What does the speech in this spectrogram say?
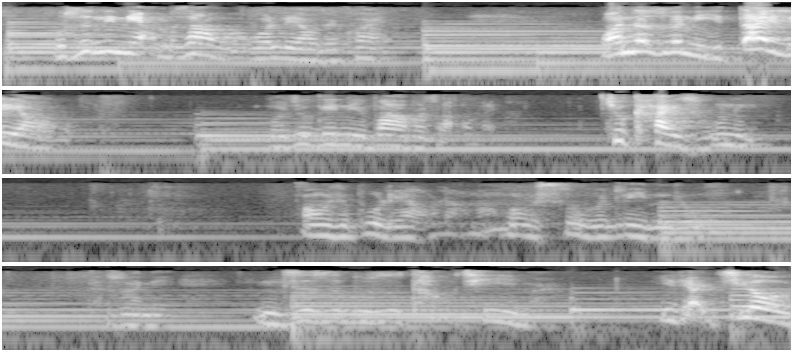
我，我说你撵不上我，我撩的快，完他说你再撩。我就给你爸爸找来，就开除你，完我就不聊了。完我师傅拎着我，他说你你这是不是淘气吗？一点教育。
